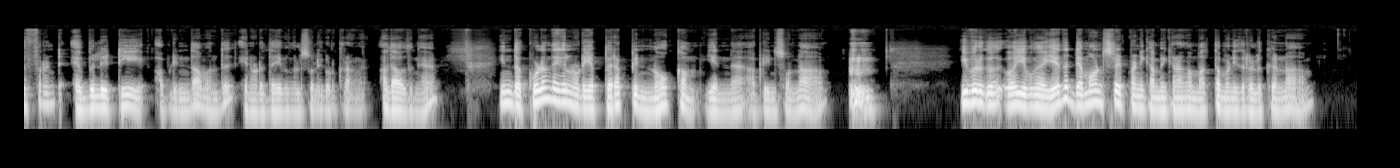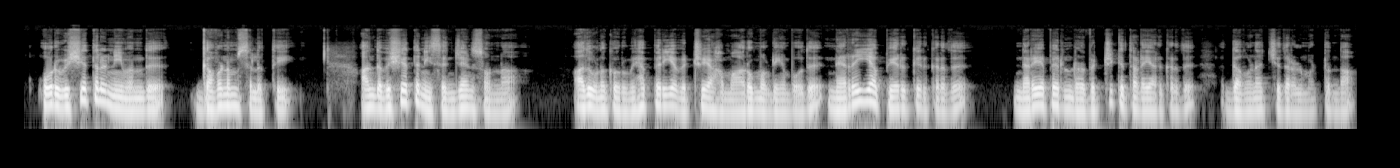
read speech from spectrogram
different ability அப்படின்னு தான் வந்து என்னோட தெய்வங்கள் சொல்லி கொடுக்குறாங்க. அதாவதுங்க இந்த குழந்தைகளுடைய பிறப்பின் நோக்கம் என்ன அப்படின்னு சொன்னால் இவருக்கு இவங்க எதை டெமான்ஸ்ட்ரேட் பண்ணி காமிக்கிறாங்க மற்ற மனிதர்களுக்குன்னா ஒரு விஷயத்தில் நீ வந்து கவனம் செலுத்தி அந்த விஷயத்தை நீ செஞ்சேன்னு சொன்னால் அது உனக்கு ஒரு மிகப்பெரிய வெற்றியாக மாறும் அப்படிங்கும்போது நிறைய பேருக்கு இருக்கிறது நிறைய பேருன்ற வெற்றிக்கு தடையாக இருக்கிறது. கவனச்சிதறல் மட்டும்தான்.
